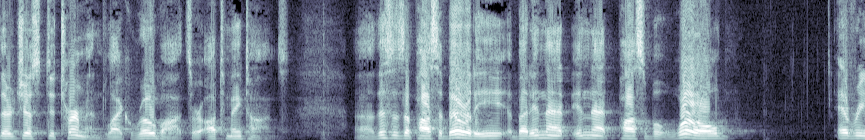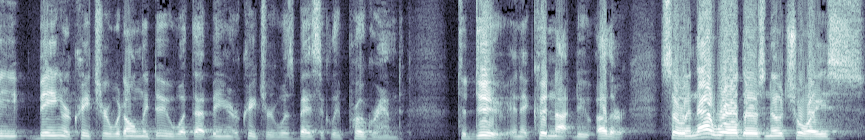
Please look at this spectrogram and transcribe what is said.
they're just determined, like robots or automatons. Uh, this is a possibility, but in that, in that possible world, every being or creature would only do what that being or creature was basically programmed to do, and it could not do other. So in that world, there's no choice,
